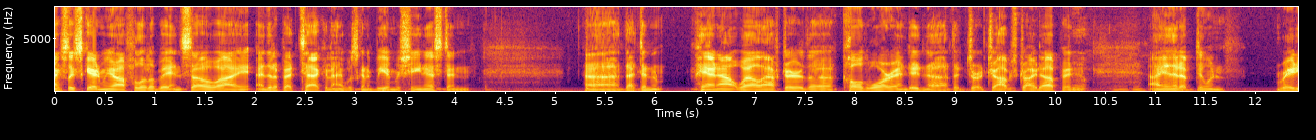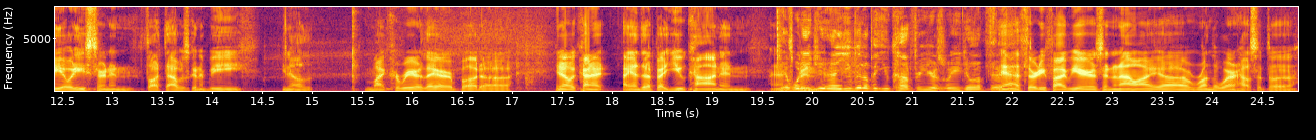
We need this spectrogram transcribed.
actually scared me off a little bit, and so I ended up at Tech, and I was going to be a machinist, and uh, that didn't pan out well after the Cold War ended. Uh, the j- jobs dried up, and I ended up doing radio at Eastern, and thought that was going to be, you know, my career there. But uh, you know, it kind of I ended up at UConn, and Yeah, what are you been- doing? You've been up at UConn for years. What are you doing up there? Yeah, 35 years, and now I uh, run the warehouse at the.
